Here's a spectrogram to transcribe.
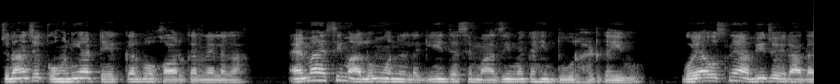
چنانچہ کوہنیاں ٹیک کر وہ غور کرنے لگا۔ ایما ایسی معلوم ہونے لگی جیسے ماضی میں کہیں دور ہٹ گئی ہو۔ گویا اس نے ابھی جو ارادہ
